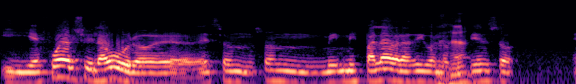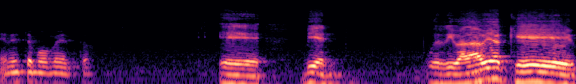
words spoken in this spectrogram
y esfuerzo y laburo, eh, son, son mis palabras, digo, en lo que pienso en este momento. bien, pues Rivadavia que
